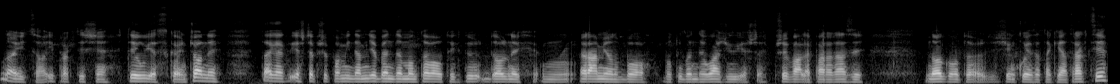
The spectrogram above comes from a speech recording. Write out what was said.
No i co? I praktycznie tył jest skończony. Tak jak jeszcze przypominam, nie będę montował tych dolnych mm, ramion, bo, bo tu będę łaził jeszcze przywalę parę razy nogą, to dziękuję za takie atrakcje.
